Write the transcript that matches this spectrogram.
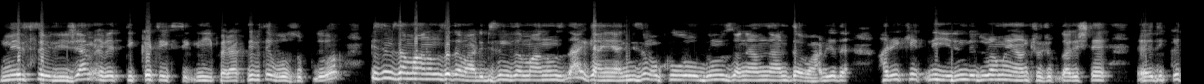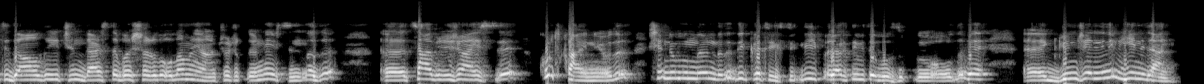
ne söyleyeceğim? Evet dikkat eksikliği, hiperaktivite bozukluğu bizim zamanımızda da vardı. Bizim zamanımız derken yani bizim okulda olduğumuz dönemlerde de vardı. Ya da hareketli yerinde duramayan çocuklar işte e, dikkati dağıldığı için derste başarılı olamayan çocukların hepsinin adı e, tabiri caizse kurt kaynıyordu. Şimdi bunların adı dikkat eksikliği, hiperaktivite bozukluğu oldu ve e, güncellenip yeniden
